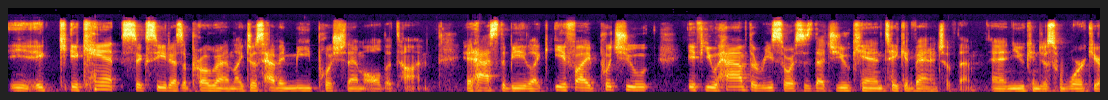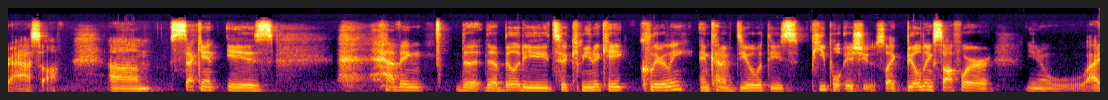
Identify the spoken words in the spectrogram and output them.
it, it can't succeed as a program like just having me push them all the time. It has to be like if I put you, if you have the resources that you can take advantage of them and you can just work your ass off. Um, second is having the the ability to communicate clearly and kind of deal with these people issues. Like building software you know I,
